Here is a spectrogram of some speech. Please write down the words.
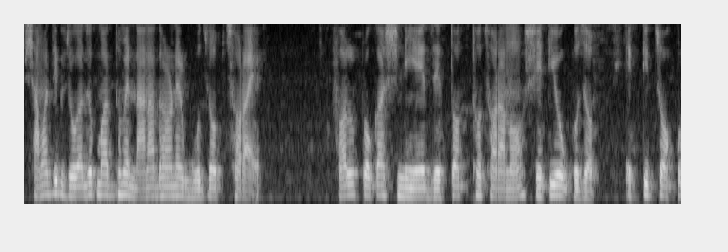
সামাজিক যোগাযোগ মাধ্যমে নানা ধরনের গুজব ছড়ায়। ফল প্রকাশ নিয়ে যে তথ্য ছড়ানো, সেটিও গুজব। একটি চক্র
